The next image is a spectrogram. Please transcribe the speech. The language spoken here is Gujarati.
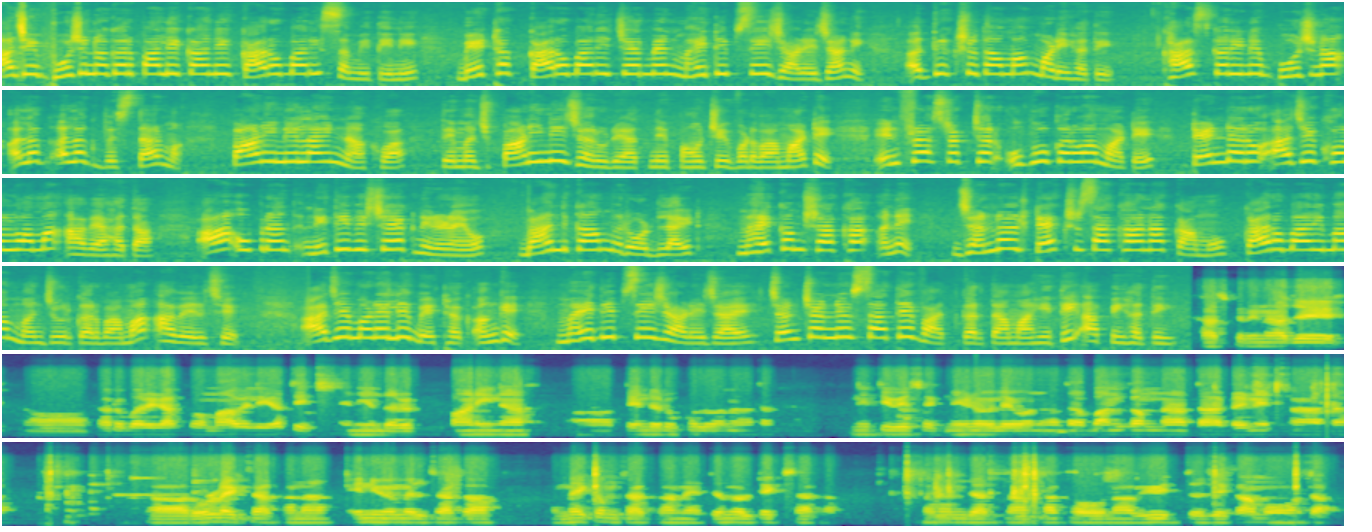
આજે ભુજ નગરપાલિકાની કારોબારી સમિતિની બેઠક કારોબારી ચેરમેન મહિદીપસિંહ જાડેજાની અધ્યક્ષતામાં મળી હતી. ખાસ કરીને ભુજના અલગ અલગ વિસ્તારમાં પાણીની લાઈન નાખવા તેમજ પાણીની જરૂરિયાતને પહોંચી વળવા માટે ઇન્ફ્રાસ્ટ્રક્ચર ઊભું કરવા માટે ટેન્ડરો આજે ખોલવામાં આવ્યા હતા. આ ઉપરાંત નીતિ વિષયક નિર્ણયો, બાંધકામ, રોડ લાઇટ મહેકમ શાખા અને જનરલ ટેક્સ શાખાના કામો કારોબારીમાં મંજૂર કરવામાં આવેલ છે. આજે મળેલી બેઠક અંગે મહેદીપસિંહ જાડેજાએ ચંચળ ન્યૂઝ સાથે વાત કરતા માહિતી આપી હતી. ખાસ કરીને આજે કારોબારી રાખવામાં આવેલી હતી. એની અંદર પાણીના ટેન્ડરો ખોલવાના હતા. નીતિ વિષયક નિર્ણયો લેવાના હતા. બાંધકામના હતા. ડ્રેનેજના હતા. અ, રોડ લાઇટ શાખાના એન્યુએમએલ શાખા મહેકમ શાખા અને જનરલ ટેક્સ શાખા. તમામ જાતના શાખાઓના વિવિધ જે કામો હતા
